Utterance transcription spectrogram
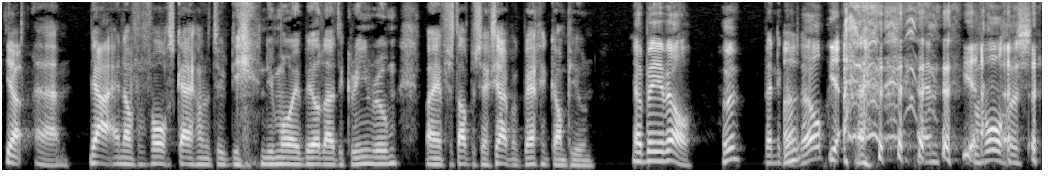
Ja. Um, ja, en dan vervolgens krijgen we natuurlijk die, die mooie beelden uit de green room. Waarin Verstappen zegt, ja, maar ik ben geen kampioen. Ja, ben je wel. Huh? Ben ik dat huh? wel? Ja. en ja. vervolgens, oké,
